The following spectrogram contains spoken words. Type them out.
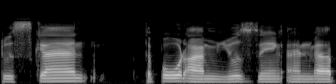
to scan the port I'm using Nmap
